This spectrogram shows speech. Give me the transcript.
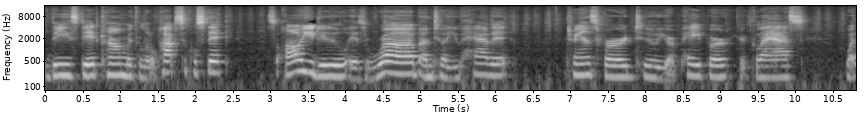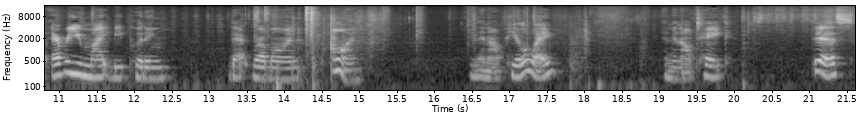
These did come with a little popsicle stick. So all you do is rub until you have it transferred to your paper, your glass, whatever you might be putting that rub on on. And then I'll peel away and then I'll take this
